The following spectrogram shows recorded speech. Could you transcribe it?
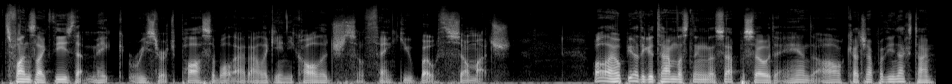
It's funds like these that make research possible at Allegheny College, so thank you both so much. Well, I hope you had a good time listening to this episode, and I'll catch up with you next time.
